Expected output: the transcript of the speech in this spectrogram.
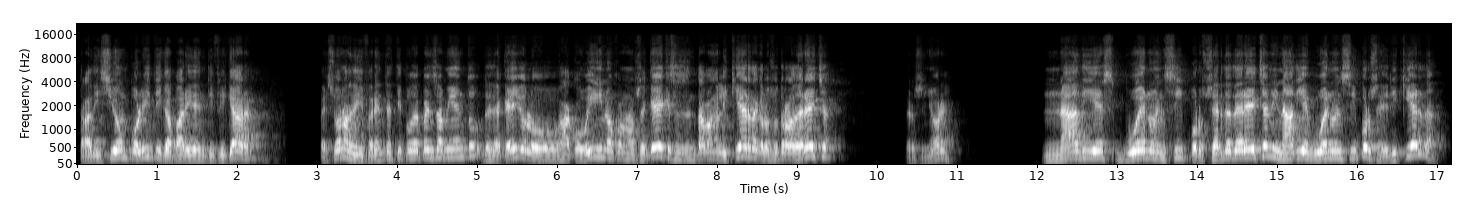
tradición política para identificar personas de diferentes tipos de pensamiento, desde aquellos, los jacobinos con no sé qué, que se sentaban a la izquierda, que los otros a la derecha. Pero señores, nadie es bueno en sí por ser de derecha, ni nadie es bueno en sí por ser de izquierda.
